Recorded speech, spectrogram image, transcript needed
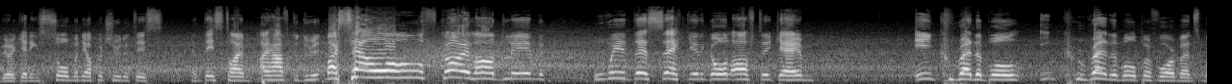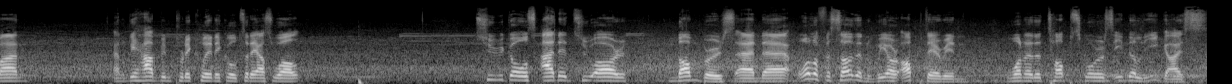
We are getting so many opportunities, and this time I have to do it myself. Kyle Hudlin with the second goal of the game. Incredible, incredible performance, man. And we have been pretty clinical today as well. Two goals added to our numbers and uh, all of a sudden we are up there in one of the top scorers in the league guys.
